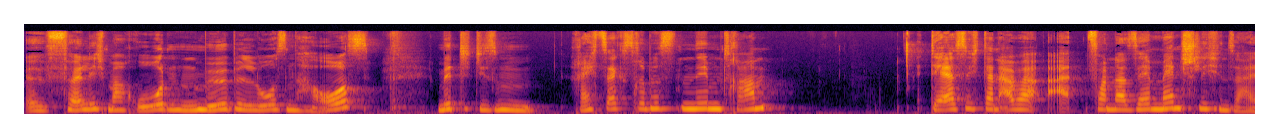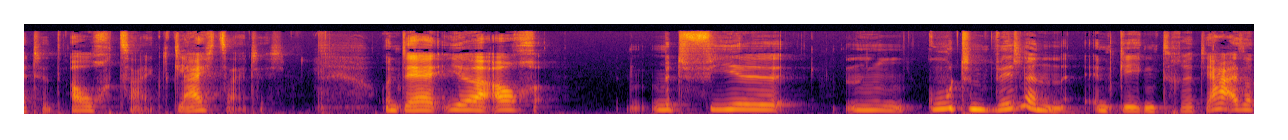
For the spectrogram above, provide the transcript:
äh, völlig maroden, möbellosen Haus mit diesem Rechtsextremisten nebendran, der sich dann aber äh, von einer sehr menschlichen Seite auch zeigt, gleichzeitig. Und der ihr auch mit viel mm, gutem Willen entgegentritt. Ja, also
